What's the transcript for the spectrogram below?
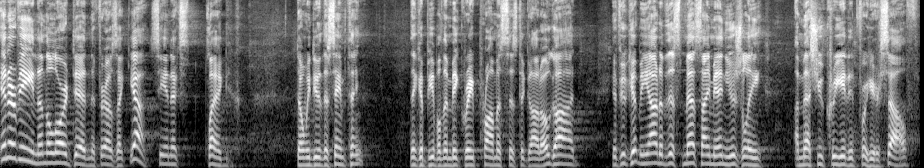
intervene. And the Lord did. And the Pharaoh's like, Yeah, see you next plague. Don't we do the same thing? Think of people that make great promises to God. Oh, God, if you get me out of this mess I'm in, usually a mess you created for yourself,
